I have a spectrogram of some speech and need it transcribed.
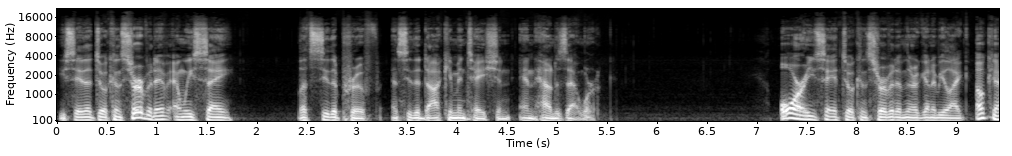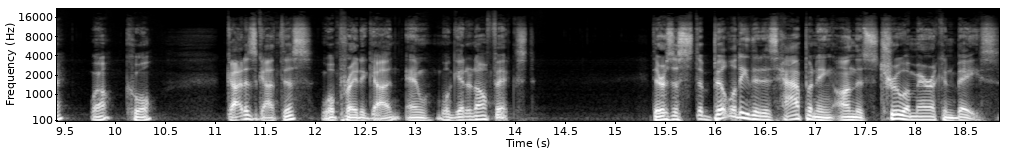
You say that to a conservative, and we say, let's see the proof and see the documentation, and how does that work? Or you say it to a conservative, and they're going to be like, okay, well, cool. God has got this. We'll pray to God and we'll get it all fixed. There's a stability that is happening on this true American base.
